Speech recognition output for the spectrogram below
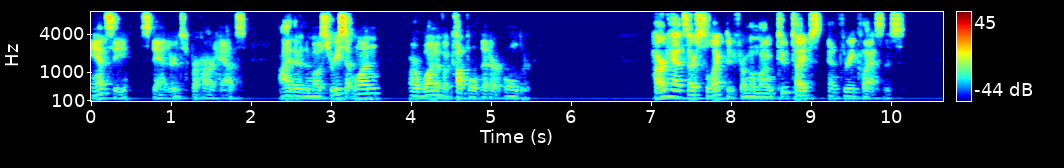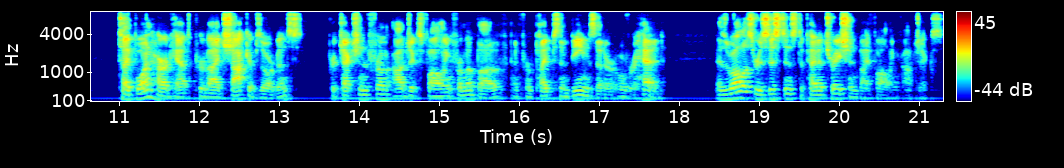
ANSI standards for hard hats, either the most recent one or one of a couple that are older. Hard hats are selected from among two types and three classes. Type 1 hard hats provide shock absorbance, protection from objects falling from above and from pipes and beams that are overhead, as well as resistance to penetration by falling objects.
